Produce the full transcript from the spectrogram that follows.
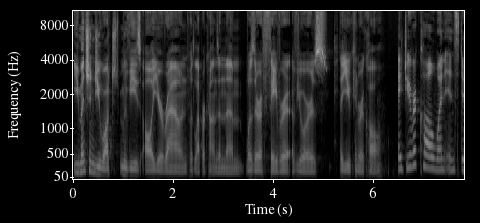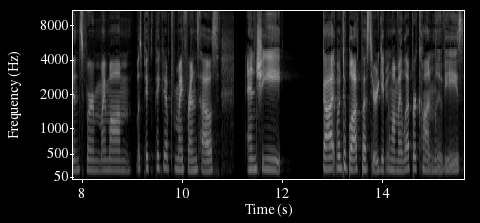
You mentioned you watched movies all year round with leprechauns in them. Was there a favorite of yours that you can recall? I do recall one instance where my mom was pick, picked me up from my friend's house and she got went to Blockbuster to get me one of my Leprechaun movies.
